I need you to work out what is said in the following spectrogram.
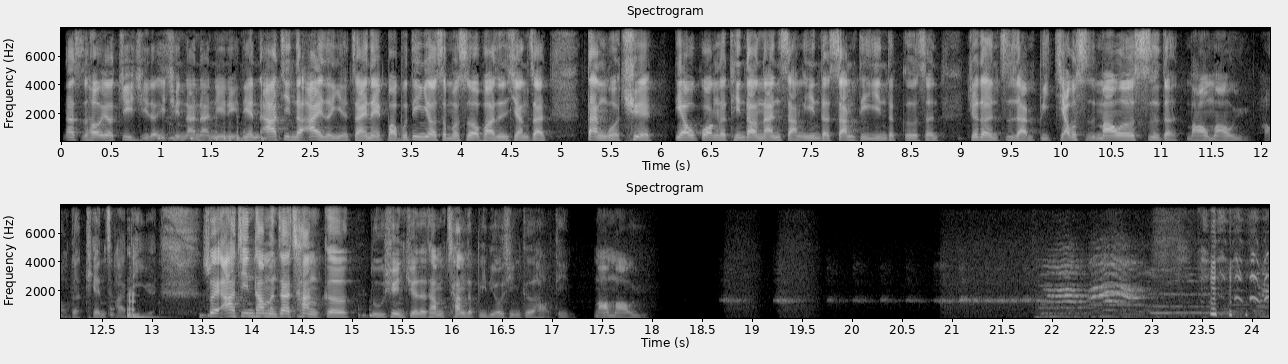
那时候又聚集了一群男男女女，连阿金的爱人也在内，保不定又什么时候发生巷战，但我却雕光了听到男嗓音的上低音的歌声，觉得很自然，比搅死猫儿似的毛毛雨好的天差地远。所以阿金他们在唱歌，鲁迅觉得他们唱的比流行歌好听，毛毛雨。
